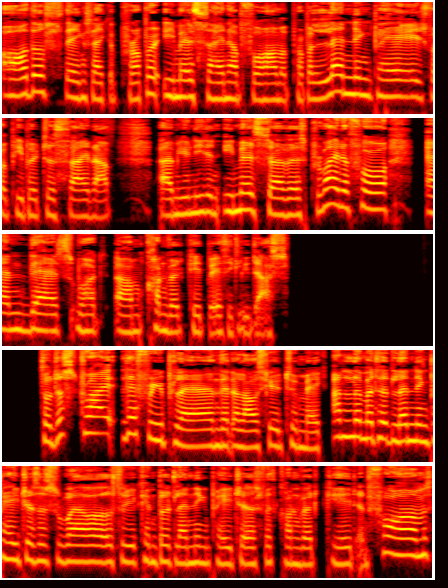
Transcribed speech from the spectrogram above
all those things like a proper email sign up form, a proper landing page for people to sign up. Um, you need an email service provider for, and that's what um, ConvertKit basically does. So just try the free plan that allows you to make unlimited landing pages as well. So you can build landing pages with ConvertKit and forms.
